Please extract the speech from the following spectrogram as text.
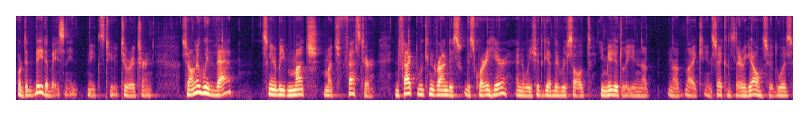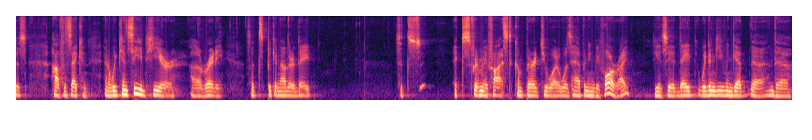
or the database need, needs to to return. So only with that it's going to be much much faster. In fact, we can run this this query here and we should get the result immediately, not not like in seconds. There we go. So it was just half a second, and we can see it here already. So let's pick another date. So it's extremely fast compared to what was happening before, right? You can see a date. We didn't even get the the,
